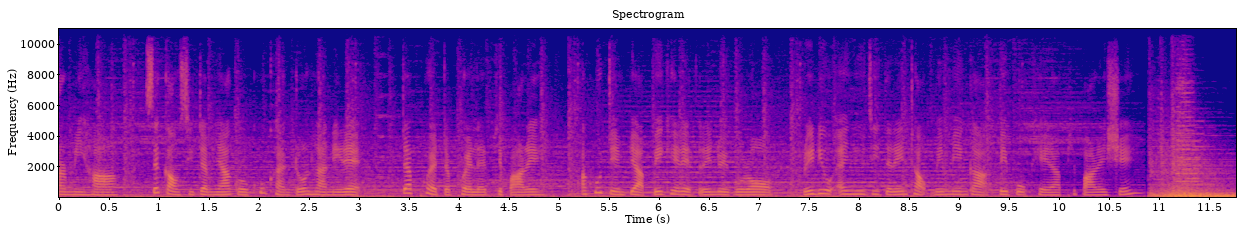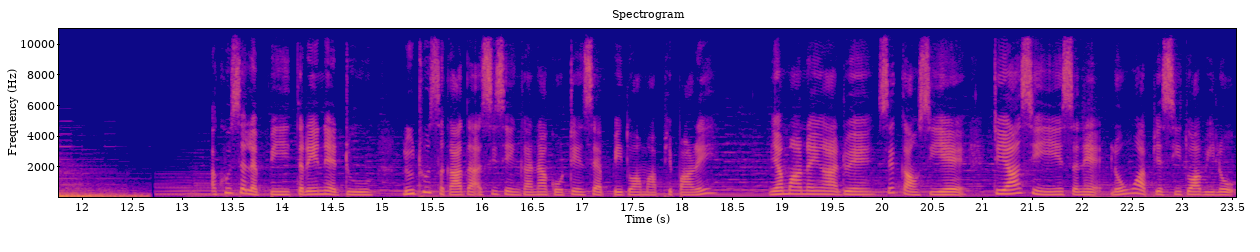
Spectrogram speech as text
Army ဟာစစ်ကောင်စီတပ်များကိုခုခံတွန်းလှန်နေတဲ့တပ်ဖွဲ့တစ်ဖွဲ့လည်းဖြစ်ပါတယ်။အခုတင်ပြပေးခဲ့တဲ့သတင်းတွေကိုတော့ Radio NUG သတင်းထောက်မင်းမင်းကပေးပို့ခဲ့တာဖြစ်ပါတယ်ရှင်။ အခုဆက်လက်ပြီးသတင်းနဲ့အတူလူထုစကားသအစီအစဉ်ကဏ္ဍကိုတင်ဆက်ပေးသွားမှာဖြစ်ပါတယ်။မြန်မာနိုင်ငံအတွင်းစစ်ကောင်စီရဲ့တရားစီရင်စနစ်လုံးဝပျက်စီးသွားပြီလို့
